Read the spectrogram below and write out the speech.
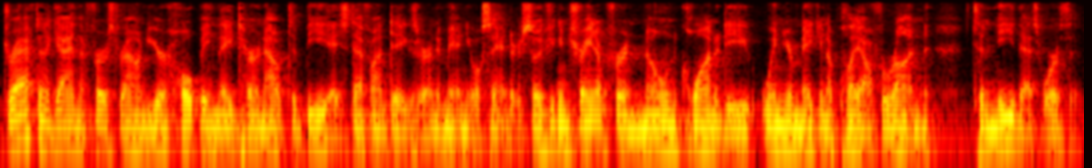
drafting a guy in the first round, you're hoping they turn out to be a Stefon Diggs or an Emmanuel Sanders. So if you can train up for a known quantity when you're making a playoff run, to me, that's worth it.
